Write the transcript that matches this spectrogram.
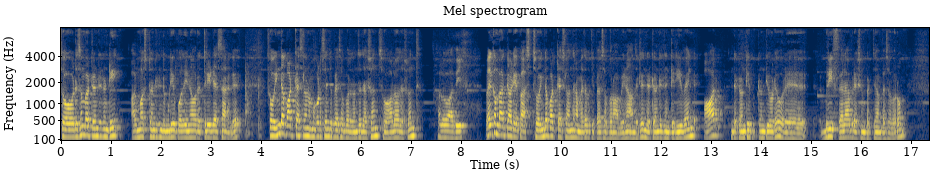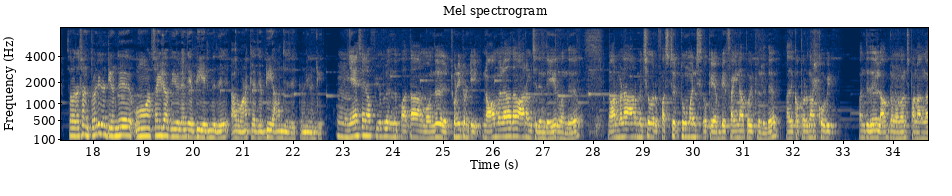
So December twenty twenty almost twenty twenty முடிய போகுது. இன்னும் ஒரு த்ரீ டேஸ் தான் இருக்குது ஸோ இந்த பாட்காஸ்ட்டில் நம்ம கூட சேர்ந்து பேச போகிறது வந்து Dashwanth. So hello Dashwanth. Hello Aadhi welcome back to audio cast so இந்த பாட்காஸ்ட்டில் வந்து நம்ம எதை பற்றி பேச போகிறோம் அப்படின்னா வந்துட்டு இந்த டுவெண்ட்டி டுவெண்ட்டி ரீவைண்ட் ஆர் இந்த டுவெண்ட்டி டுவெண்ட்டியோட ஒரு ப்ரீஃப் எலாபரேஷன் பற்றி தான் பேச போகிறோம் ஸோ தஷ்வந்த் டுவெண்ட்டி டுவெண்ட்டி வந்து உன் சைட் ஆஃப் வியூலேருந்து எப்படி இருந்தது? ஆர் உனக்கு அது எப்படி அமைஞ்சது டுவெண்ட்டி டுவெண்ட்டி என் சைட் ஆஃப் வியூவில் வந்து பார்த்தா நம்ம வந்து டுவெண்ட்டி டுவெண்ட்டி நார்மலாக தான் ஆரம்பிச்சது இந்த இயர் வந்து. நார்மலாக ஆரம்பித்து ஒரு ஃபஸ்ட்டு டூ மந்த்ஸ் ஓகே அப்படியே ஃபைனாக போயிட்டு இருந்தது அதுக்கப்புறம் தான் கோவிட் வந்தது லாக்டவுன் அனௌன்ஸ் பண்ணாங்க.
